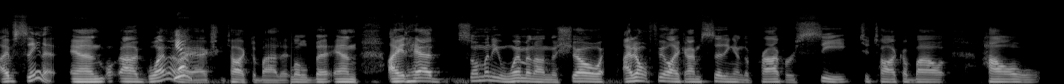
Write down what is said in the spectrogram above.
I've seen it. And uh, Gwen and Yeah. I actually talked about it a little bit. And I had had so many women on the show. I don't feel like I'm sitting in the proper seat to talk about how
